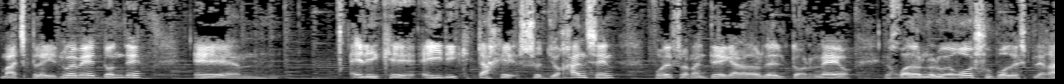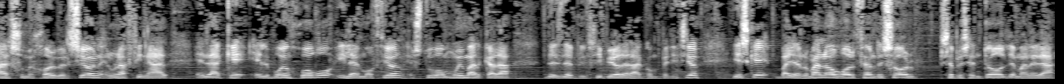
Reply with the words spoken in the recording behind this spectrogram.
Match Play 9, donde eh, Eric, Eirik Tage Johansen fue el flamante ganador del torneo. El jugador noruego supo desplegar su mejor versión en una final en la que el buen juego y la emoción estuvo muy marcada desde el principio de la competición. Y es que Romano Golf Resort se presentó de manera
